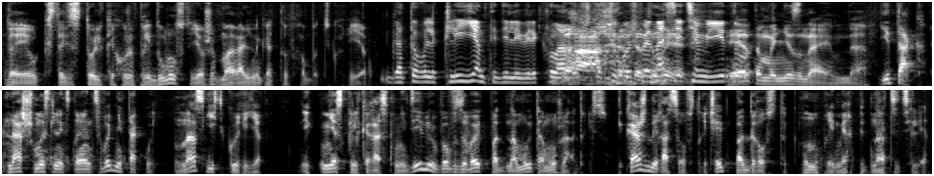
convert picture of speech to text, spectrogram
Да, я, кстати, столько их уже придумал, что я уже морально готов работать курьером. Готовы ли клиенты Delivery Club, да, что ты будешь приносить им еду? Это мы не знаем, да. Итак, наш мысленный эксперимент сегодня такой. У нас есть курьер И несколько раз в неделю его вызывают по одному и тому же адресу. И каждый раз его встречает подросток, ну, например, 15 лет.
